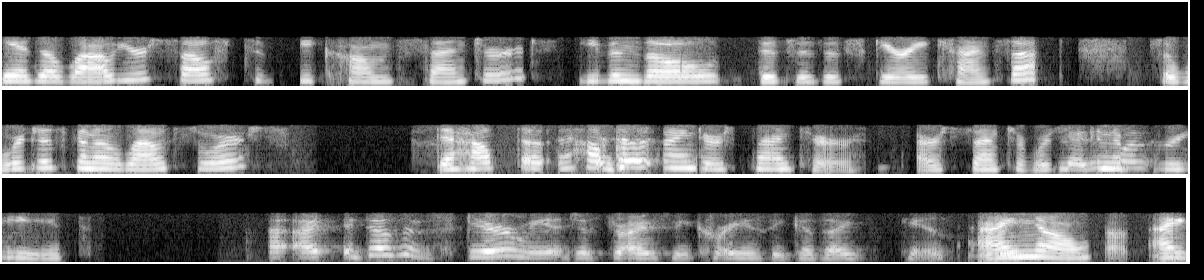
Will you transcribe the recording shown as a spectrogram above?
and allow yourself to become centered, even though this is a scary concept. So we're just going to allow Source to help the, help us find our center. Our center. We're just going to breathe. I, I it doesn't scare me. It just drives me crazy because I can't. I know. I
